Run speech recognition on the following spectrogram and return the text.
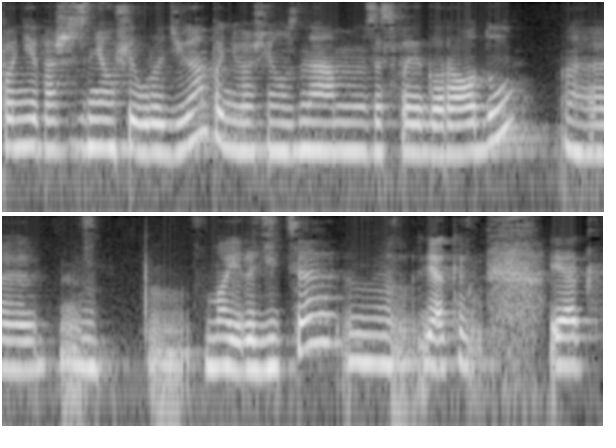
ponieważ z nią się urodziłam, ponieważ ją znam ze swojego rodu. E, moi rodzice, jak, jak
